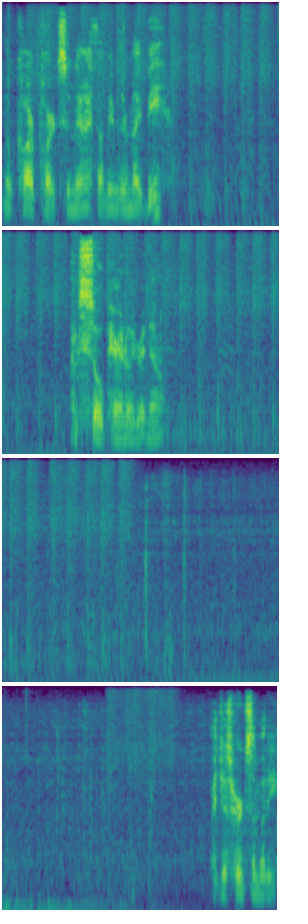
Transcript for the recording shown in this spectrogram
No car parts in there. I thought maybe there might be. I'm so paranoid right now. I just heard somebody.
